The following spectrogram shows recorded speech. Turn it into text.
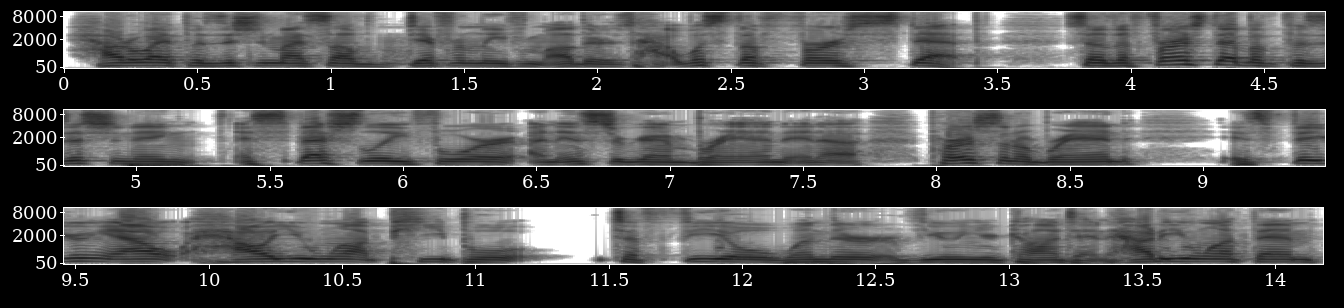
how do I position myself differently from others? How, what's the first step? So the first step of positioning, especially for an Instagram brand and a personal brand, is figuring out how you want people to feel when they're viewing your content. How do you want them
